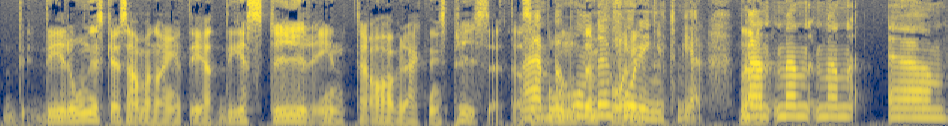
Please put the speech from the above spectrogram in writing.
det ironiska i sammanhanget är att det styr inte avräkningspriset. Alltså Nej, bonden, bonden får, får inte... inget mer. Men, men, men ähm,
